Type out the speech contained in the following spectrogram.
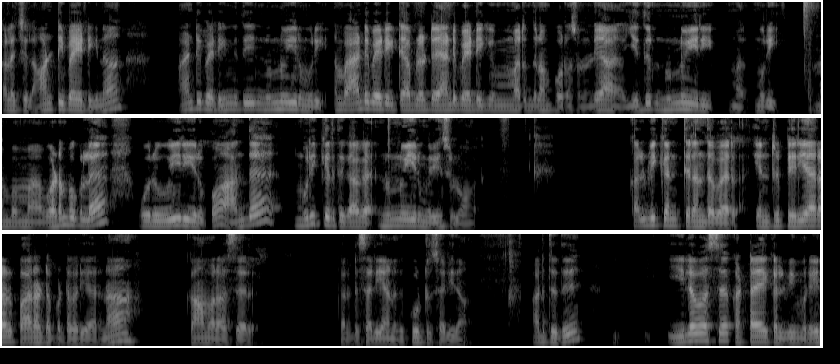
கலைச்சொல் ஆன்டிபயோட்டிக்னா ஆன்டிபயோட்டிக் இது நுண்ணுயிர் முறி. நம்ம ஆன்டிபயோட்டிக் டேப்லெட் ஆன்டிபயோட்டிக் மருந்துலாம் போகிறோம் சொன்னோம் இல்லையா? எதிர் நுண்ணுயிரி ம முறி. நம்ம ம உடம்புக்குள்ளே ஒரு உயிரி இருக்கும் அந்த முறிக்கிறதுக்காக நுண்ணுயிர் முறின்னு சொல்லுவாங்க. கல்விக்கண் திறந்தவர் என்று பெரியாரால் பாராட்டப்பட்டவர் யாருன்னா? காமராசர். கரெக்ட். சரியானது. கூற்று சரிதான். அடுத்தது இலவச கட்டாய கல்வி முறையை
